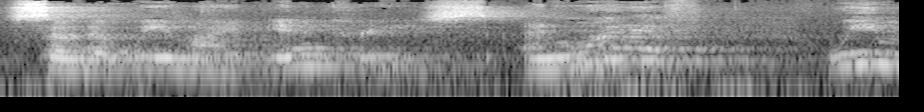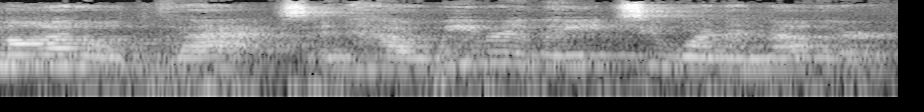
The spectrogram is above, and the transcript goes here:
so that we might increase. And what if we modeled that and how we relate to one another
